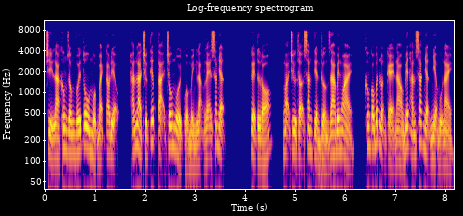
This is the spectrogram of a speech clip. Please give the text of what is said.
chỉ là không giống với tô một bạch cao điệu, hắn là trực tiếp tại chỗ ngồi của mình lặng lẽ xác nhận. Kể từ đó, ngoại trừ thợ săn tiền thưởng ra bên ngoài, không có bất luận kẻ nào biết hắn xác nhận nhiệm vụ này.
